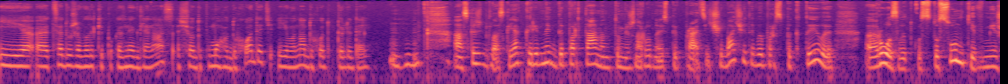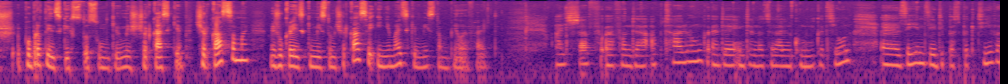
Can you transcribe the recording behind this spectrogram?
І це дуже великий показник для нас, що допомога доходить і вона доходить до людей. А скажіть, будь ласка, як керівник департаменту міжнародної співпраці, чи бачите ви перспективи е, розвитку стосунків між побратинських стосунків між Черкаським Черкасами, між українським містом Черкаси і німецьким містом Білефельд? Als Chef äh, von der Abteilung äh, der internationalen Kommunikation äh, sehen Sie die Perspektive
